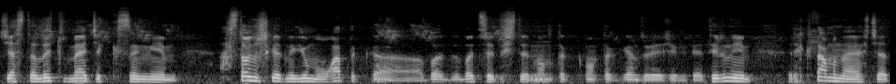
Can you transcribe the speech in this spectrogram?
just a little magic гэсэн юм Astonish гэдэг нэг юм угаадаг бодис байдаг штэ номтог момтог янз бүрийн шиг тэгээ тэрний юм реклам нь авчиад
